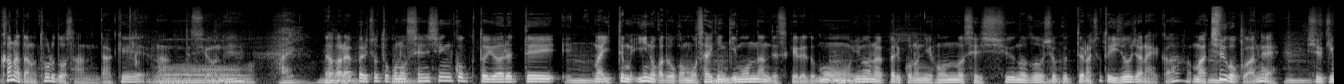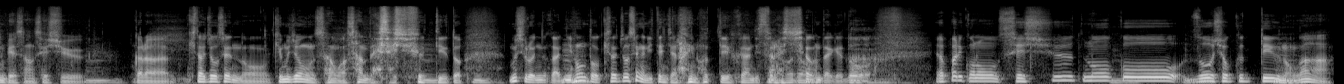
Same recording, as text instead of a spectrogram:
カナダのトルドーさんだけなんですよね。はい。だからやっぱりちょっとこの先進国と言われて、まあ言ってもいいのかどうか、もう最近疑問なんですけれども、今のやっぱりこの日本の世襲の増殖っていうのはちょっと異常じゃないか、まあ、中国はね、習近平さん世襲、から北朝鮮のキム・ジョンウンさんは3代世襲っていうと、むしろなんか日本と北朝鮮が似てんじゃないのっていう感じすらしちゃうんだけど、やっぱりこの世襲のこう増殖っていうのが、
